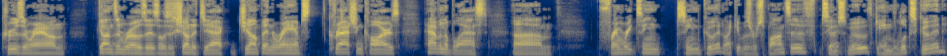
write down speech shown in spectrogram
Cruise around, Guns N' Roses. I was just showing it to Jack, jumping ramps, crashing cars, having a blast. Um, frame rate seemed seemed good, like it was responsive, seemed Good. smooth. Game looks good.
